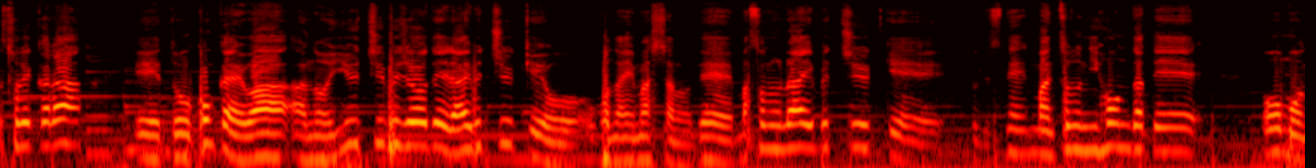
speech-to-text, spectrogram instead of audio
それから、えっ、と、今回は、あの、YouTube 上でライブ中継を行いましたので、まあ、そのライブ中継とですね、まあ、その2本立て主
